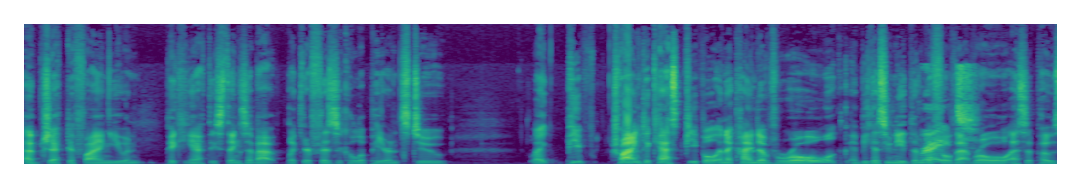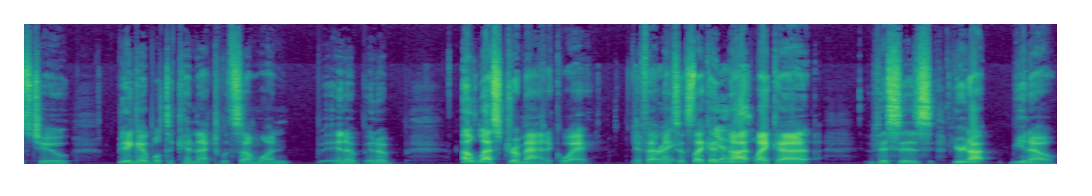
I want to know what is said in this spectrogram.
objectifying you and picking out these things about like your physical appearance to like trying to cast people in a kind of role because you need them to fill that role as opposed to being able to connect with someone in a in a a less dramatic way if that Right. makes sense like a Yes. not like a this is you're not you know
